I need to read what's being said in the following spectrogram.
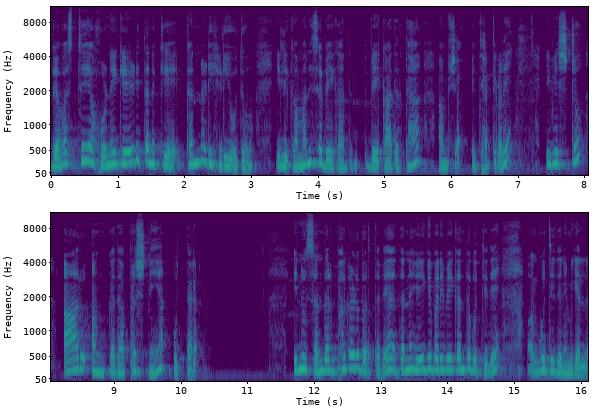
ವ್ಯವಸ್ಥೆಯ ಹೊಣೆಗೇಡಿತನಕ್ಕೆ ಕನ್ನಡಿ ಹಿಡಿಯುವುದು ಇಲ್ಲಿ ಗಮನಿಸಬೇಕಾದ ಬೇಕಾದಂತಹ ಅಂಶ. ವಿದ್ಯಾರ್ಥಿಗಳೇ, ಇವಿಷ್ಟು ಆರು ಅಂಕದ ಪ್ರಶ್ನೆಯ ಉತ್ತರ. ಇನ್ನು ಸಂದರ್ಭಗಳು ಬರ್ತವೆ, ಅದನ್ನು ಹೇಗೆ ಬರಿಬೇಕಂತ ಗೊತ್ತಿದೆ. ಗೊತ್ತಿದೆ ನಿಮಗೆಲ್ಲ?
